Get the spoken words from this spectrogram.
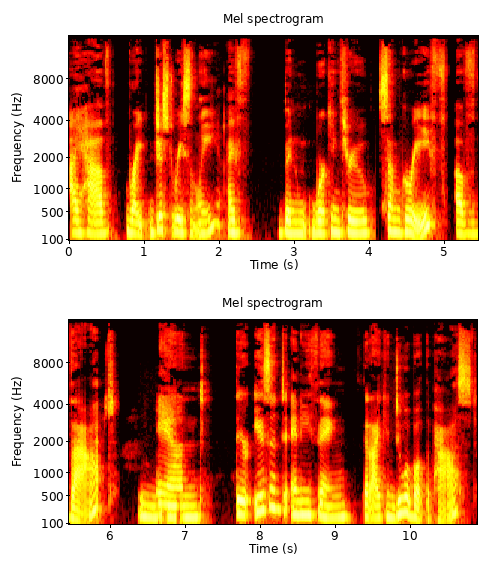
I have, right, just recently, I've been working through some grief of that. Mm. And there isn't anything that I can do about the past.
